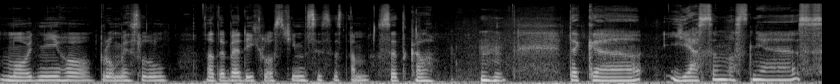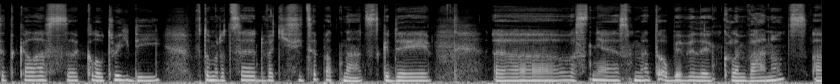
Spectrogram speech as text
módního průmyslu na tebe dýchlo, s čím jsi se tam setkala? Mm-hmm. Tak uh, já jsem vlastně se setkala s Cloud 3D v tom roce 2015, kdy vlastně jsme to objevili kolem Vánoc a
